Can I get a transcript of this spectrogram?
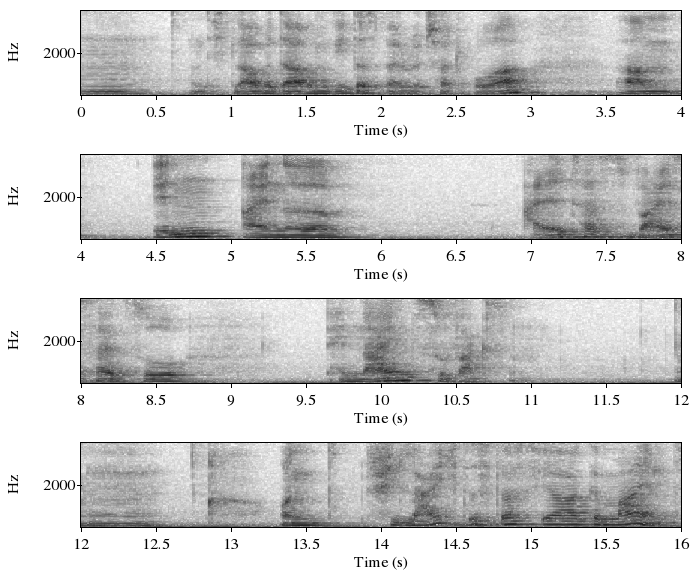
Mm, und ich glaube, darum geht das bei Richard Rohr, ähm, in eine Altersweisheit so hineinzuwachsen. Und vielleicht ist das ja gemeint,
